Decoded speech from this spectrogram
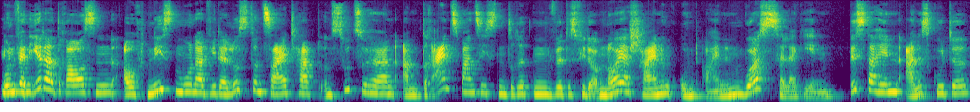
Und wenn ihr da draußen auch nächsten Monat wieder Lust und Zeit habt, uns zuzuhören, am 23.03. wird es wieder um Neuerscheinung und einen Worstseller gehen. Bis dahin, alles Gute.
